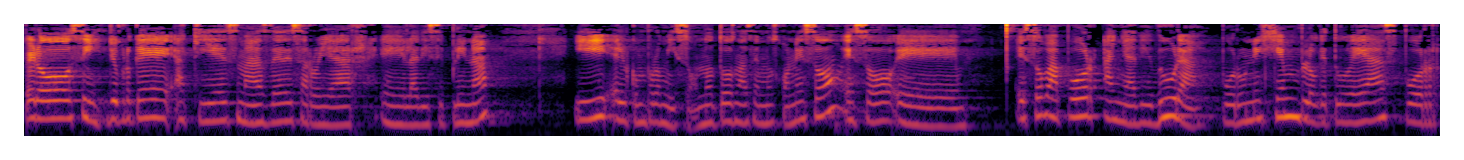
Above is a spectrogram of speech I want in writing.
Pero sí, yo creo que aquí es más de desarrollar eh, la disciplina y el compromiso. No todos nacemos con eso. Eso eh, eso va por añadidura, por un ejemplo que tú veas, por,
